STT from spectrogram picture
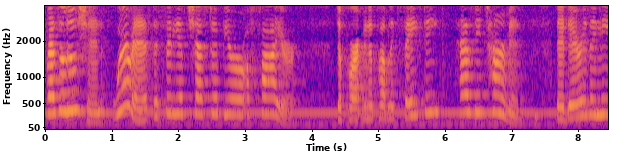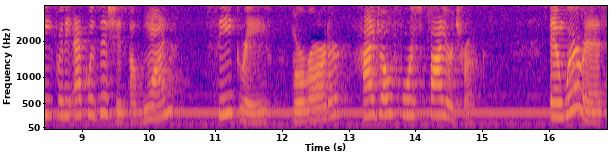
Resolution, whereas the City of Chester Bureau of Fire, Department of Public Safety has determined that there is a need for the acquisition of one Seagrave Marauder Hydro Force fire truck. And whereas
